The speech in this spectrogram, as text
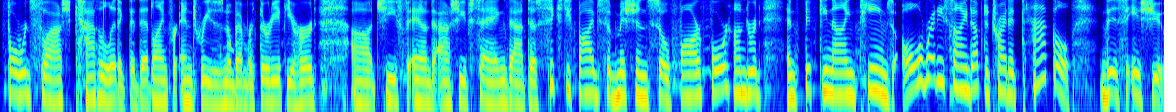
forward slash catalytic. The deadline for entries is November 30th. You heard uh, Chief and Ashif saying that uh, 65 submissions so far, 459 teams already signed up to try to tackle this issue.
